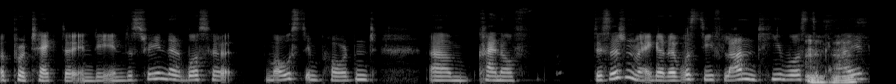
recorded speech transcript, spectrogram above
a protector in the industry, and that was her most important um, kind of decision maker. That was Steve Lunt. He was the mm-hmm. guy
